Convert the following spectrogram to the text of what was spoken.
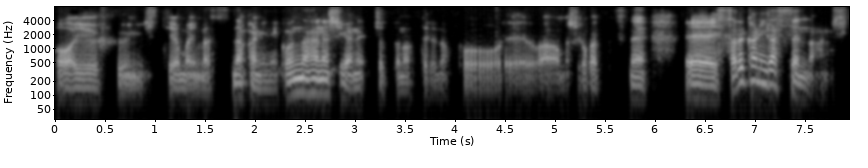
というふうにして思います。中にね、こんな話がね、ちょっと載ってるの、これは面白かったですね。えー、サルカニ合戦の話。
